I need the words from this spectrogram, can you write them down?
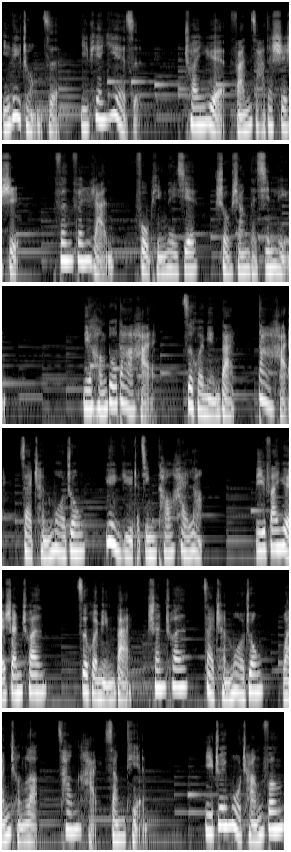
一粒种子。一片叶子，穿越繁杂的世事，纷纷然抚平那些受伤的心灵。你横渡大海，自会明白大海在沉默中孕育着惊涛骇浪；你翻越山川，自会明白山川在沉默中完成了沧海桑田；你追慕长风，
